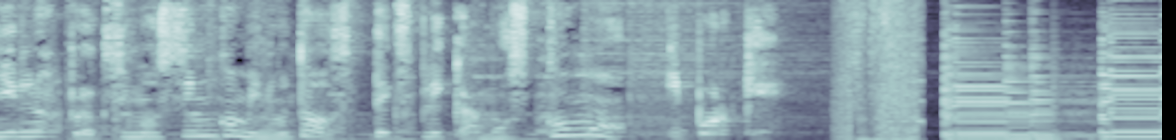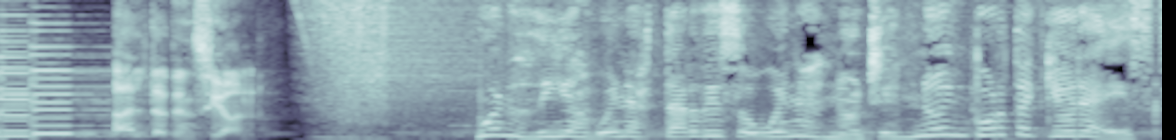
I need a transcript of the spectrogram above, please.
y en los próximos cinco minutos te explicamos cómo y por qué. Alta tensión. Buenos días, buenas tardes o buenas noches, no importa qué hora es,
